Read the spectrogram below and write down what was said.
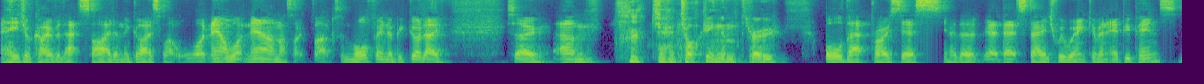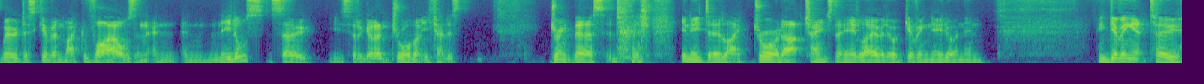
and he took over that side and the guys were like, well, what now, what now? And I was like, fuck, some morphine would be good, eh? So um, talking them through all that process, you know, the, at that stage we weren't given EpiPens. We were just given like vials and, and, and needles. So you sort of got to draw them. You can't just drink this. you need to like draw it up, change the needle over to a giving needle, and then and giving it to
